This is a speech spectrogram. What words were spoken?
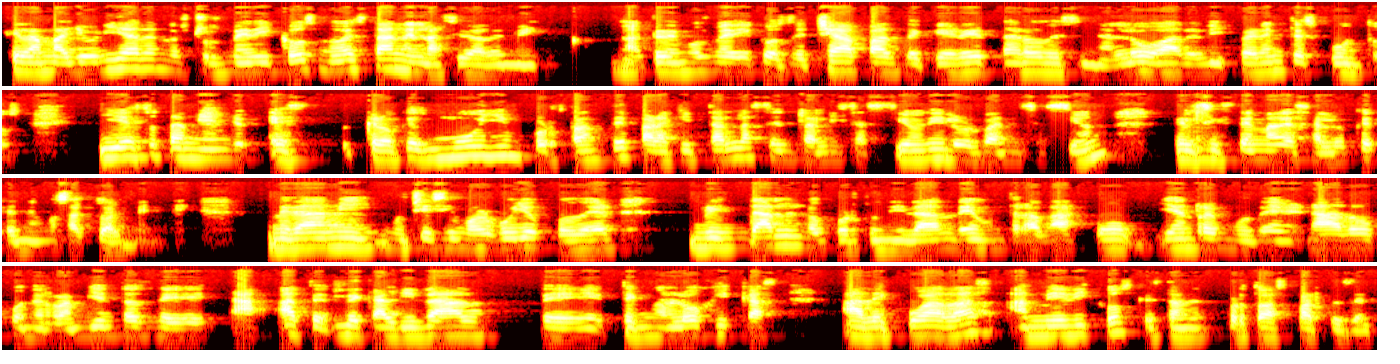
que la mayoría de nuestros médicos no están en la Ciudad de México. Tenemos médicos de Chiapas, de Querétaro, de Sinaloa, de diferentes puntos. Y esto también es, creo que es muy importante para quitar la centralización y la urbanización del sistema de salud que tenemos actualmente. Me da a mí muchísimo orgullo poder brindarle la oportunidad de un trabajo bien remunerado, con herramientas de, de calidad, de tecnológicas adecuadas a médicos que están por todas partes del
